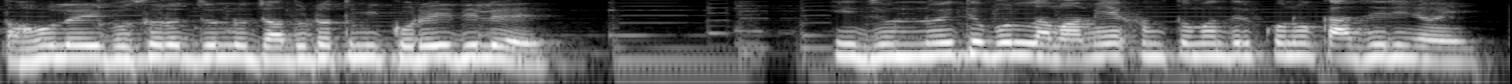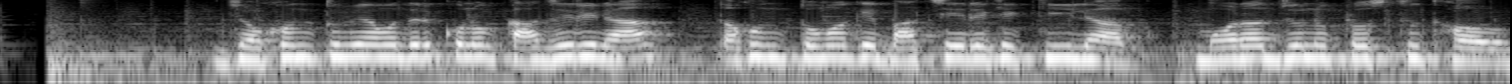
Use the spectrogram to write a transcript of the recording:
তাহলে এই বছরের জন্য জাদুটা তুমি করেই দিলে? এই জন্যই তো বললাম আমি এখন তোমাদের কোনো কাজেরই নই। যখন তুমি আমাদের কোনো কাজেরই না তখন তোমাকে বাঁচিয়ে রেখে কী লাভ? মরার জন্য প্রস্তুত হও।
